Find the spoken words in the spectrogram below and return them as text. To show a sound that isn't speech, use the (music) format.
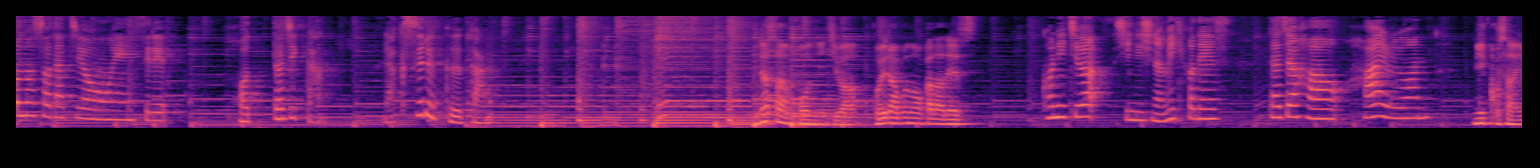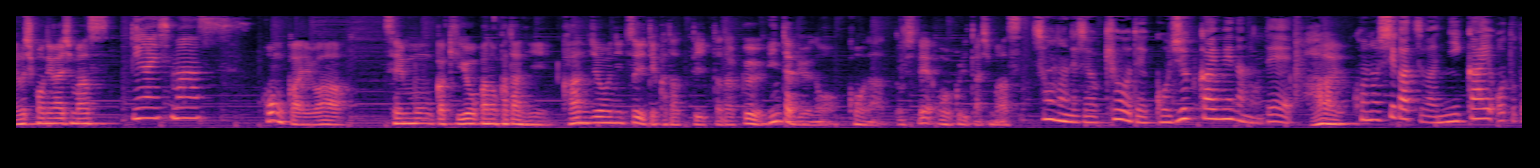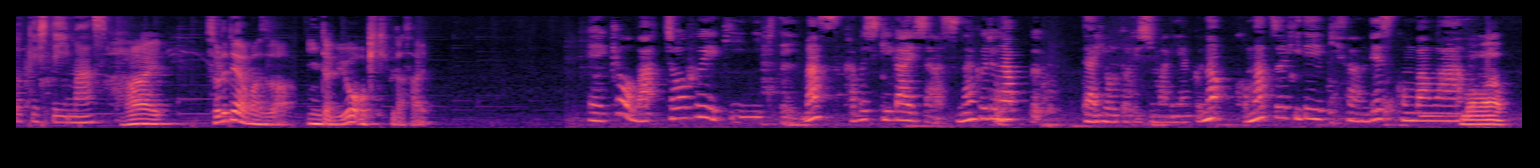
人の育ちを応援するホット時間楽する空間皆さんこんにちは。声ラボの岡田です。こんにちは心理師のみきこです大家好 Hi everyone みっこさんよろしくお願いします。お願いします今回は専門家起業家の方に感情について語っていただくインタビューのコーナーとしてお送りいたします。そうなんですよ今日で50回目なのではい。この4月は2回お届けしていますはい。それではまずはインタビューをお聞きください。えー今日は調布駅に来ています。株式会社スナグルアップ代表取締役の小松秀幸さんです。こんばんは。こんばんは。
